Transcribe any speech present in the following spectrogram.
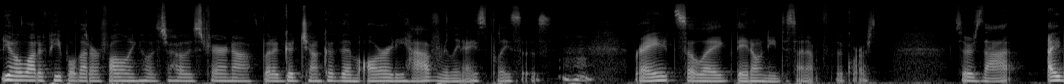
you have a lot of people that are following host to host, fair enough, but a good chunk of them already have really nice places, Mm-hmm. right? So like they don't need to sign up for the course. So there's that. I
